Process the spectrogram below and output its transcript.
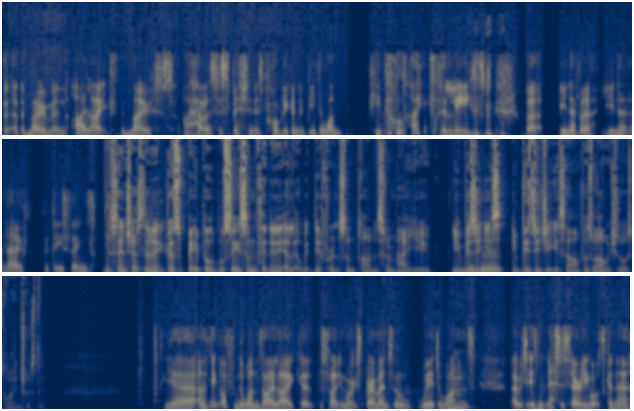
that at the moment I like the most, I have a suspicion is probably going to be the one people like the least. but you never, you never know with these things. It's interesting, because people will see something in it a little bit different sometimes from how you you envisage, mm-hmm. your, envisage it yourself as well, which is always quite interesting. Yeah, and I think often the ones I like are the slightly more experimental, weirder mm. ones, mm. uh, which isn't necessarily what's going to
